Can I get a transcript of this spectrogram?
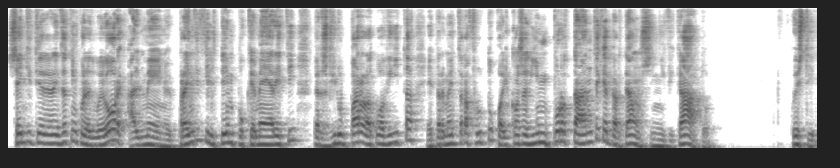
Sentiti realizzato in quelle due ore almeno e prenditi il tempo che meriti per sviluppare la tua vita e per mettere a frutto qualcosa di importante che per te ha un significato. Questi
